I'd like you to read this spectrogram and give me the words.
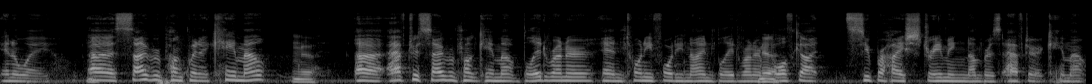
in a way. Uh, Cyberpunk when it came out. Yeah, Uh, after Cyberpunk came out, Blade Runner and 2049 Blade Runner Yeah. both got super high streaming numbers after it came out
